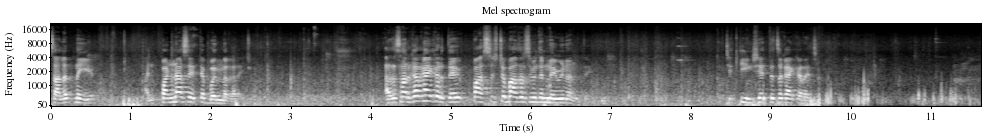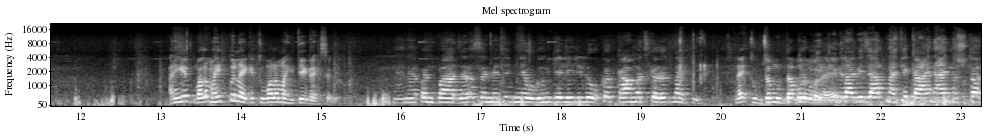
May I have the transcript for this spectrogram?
चालत नाही आहेत आणि पन्नास आहेत त्या बंद करायच्या आता सरकार काय करतंय? पासष्ट बाजार समिती नवीन आणते जे तीनशे आहेत त्याचं काय करायचं? आणि हे मला माहीत पण नाही की तुम्हाला माहिती आहे का हे सगळं. नाही, नाही, पण बाजार समितीत निवडून गेलेली लोक कामच करत नाही नाही तुमचा मुद्दा बरोबर आहे. मीटिंगला बी जात नाही ते काय नाही नुसतं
